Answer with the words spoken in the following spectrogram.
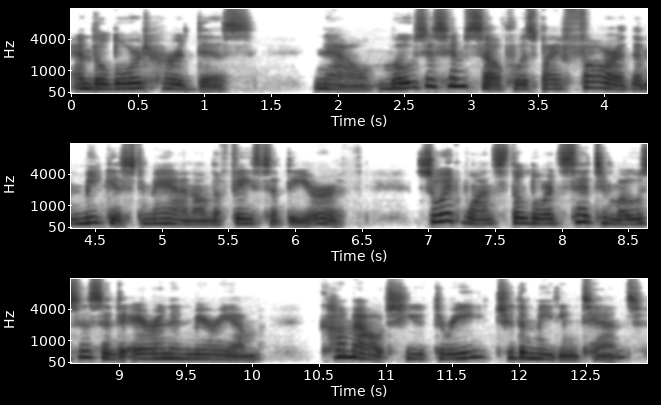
And the Lord heard this. Now Moses himself was by far the meekest man on the face of the earth. So at once the Lord said to Moses and Aaron and Miriam, Come out, you three, to the meeting tent.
